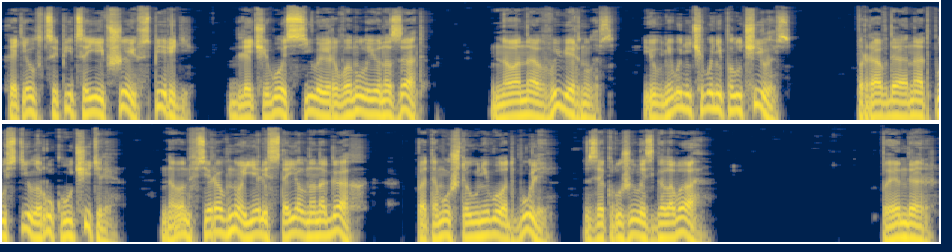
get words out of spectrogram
хотел вцепиться ей в шею спереди, для чего с силой рванул ее назад. Но она вывернулась, и у него ничего не получилось. Правда, она отпустила руку учителя, но он все равно еле стоял на ногах, потому что у него от боли закружилась голова. Пендер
